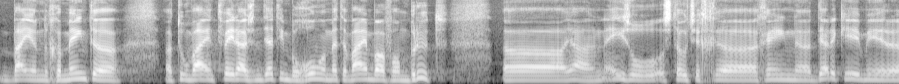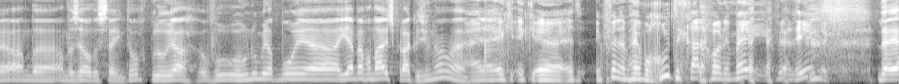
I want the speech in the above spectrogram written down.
bij een gemeente, eh, toen wij in 2013 begonnen met de wijnbar van Bruut. Eh, ja, een ezel stoot zich eh, geen eh, derde keer meer aan, de, aan dezelfde steen, toch? Ik bedoel, ja, of hoe, hoe noem je dat mooi? jij bent van de uitspraken, Juno. Nee, nee, ik, ik, het, ik vind hem helemaal goed. Ik ga er gewoon in mee. Ik vind het heerlijk. Nee,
